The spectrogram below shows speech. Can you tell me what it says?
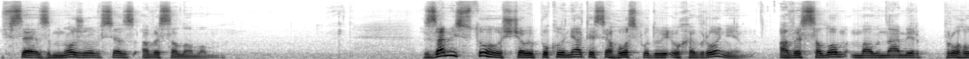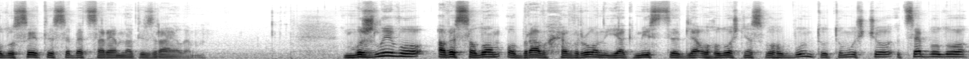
все змножувався з Авесоломом. Замість того, щоб поклонятися Господові у Хевроні, Авесолом мав намір проголосити себе царем над Ізраїлем. Можливо, Авесолом обрав Хеврон як місце для оголошення свого бунту, тому що це було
